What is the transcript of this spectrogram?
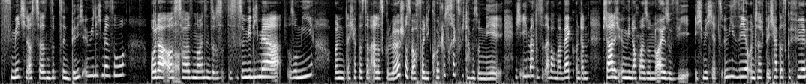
das Mädchen aus 2017 bin ich irgendwie nicht mehr so. Oder aus Ach. 2019, so, das, das ist irgendwie nicht mehr so mi. Und ich habe das dann alles gelöscht. Das war auch voll die Kultusrex. Ich dachte mir so, nee, ich, ich mache das jetzt einfach mal weg. Und dann starte ich irgendwie nochmal so neu, so wie ich mich jetzt irgendwie sehe. Und zum Beispiel, ich habe das Gefühl,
